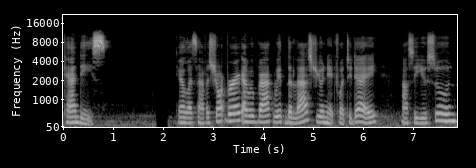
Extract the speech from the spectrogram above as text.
candies. Okay, let's have a short break and we're back with the last unit for today. I'll see you soon.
